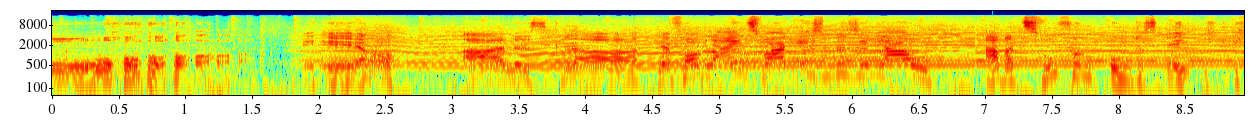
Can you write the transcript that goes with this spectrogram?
Oh. oh. Ja. Alles klar. Der Formel 1 Wagen ist ein bisschen laut. Aber 2,5... Oh, das... Ey, ich, ich,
